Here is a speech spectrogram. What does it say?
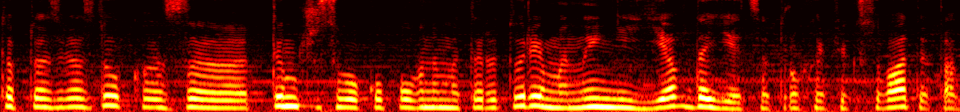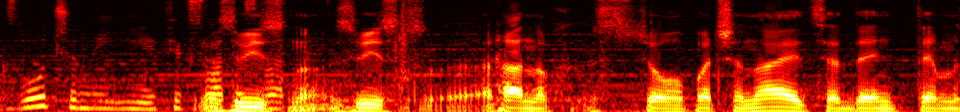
Тобто зв'язок з тимчасово окупованими територіями нині є, вдається трохи фіксувати так злочини і фіксувати Звісно, звернення. звісно, ранок з цього починається, день тим,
